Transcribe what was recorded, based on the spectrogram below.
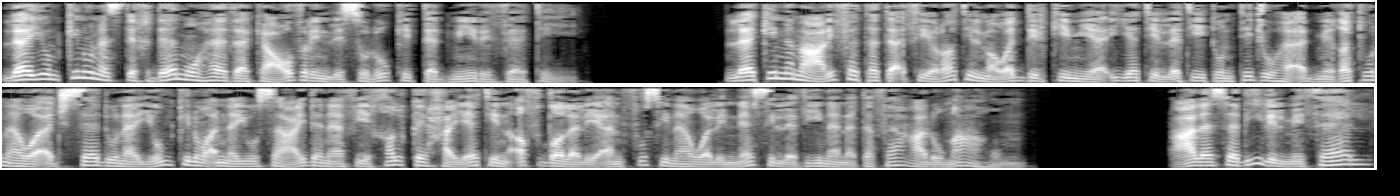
لا يمكننا استخدام هذا كعذر لسلوك التدمير الذاتي. لكن معرفة تأثيرات المواد الكيميائية التي تنتجها أدمغتنا وأجسادنا يمكن أن يساعدنا في خلق حياة أفضل لأنفسنا وللناس الذين نتفاعل معهم. على سبيل المثال،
